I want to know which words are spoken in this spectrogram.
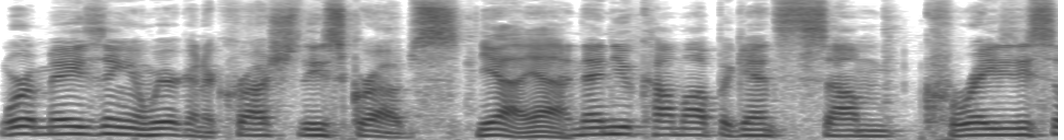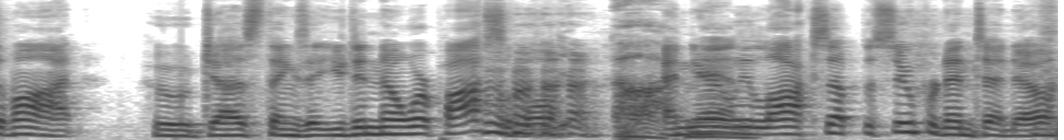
we're amazing, and we're going to crush these scrubs." yeah, yeah. And then you come up against some crazy savant who does things that you didn't know were possible ah, and nearly man. locks up the Super Nintendo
